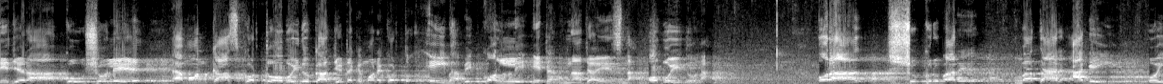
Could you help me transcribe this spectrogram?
নিজেরা কৌশলে এমন কাজ করত, অবৈধ কাজ যেটাকে মনে করত, এইভাবে করলে এটা না জায়েজ না, অবৈধ না। ওরা শুক্রবারে বা তার আগেই ওই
